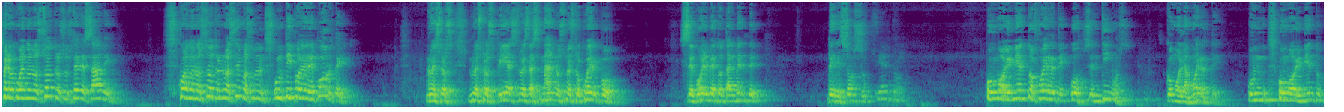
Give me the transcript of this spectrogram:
Pero cuando nosotros, ustedes saben, cuando nosotros no hacemos un, tipo de deporte, nuestros, nuestros pies, nuestras manos, nuestro cuerpo se vuelve totalmente perezoso. Un movimiento fuerte, oh, sentimos como la muerte un, movimiento,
